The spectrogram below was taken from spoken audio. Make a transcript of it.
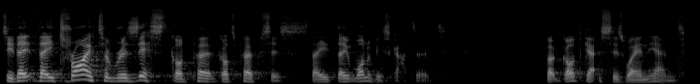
See, they, they try to resist God, God's purposes, they don't want to be scattered. But God gets his way in the end.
